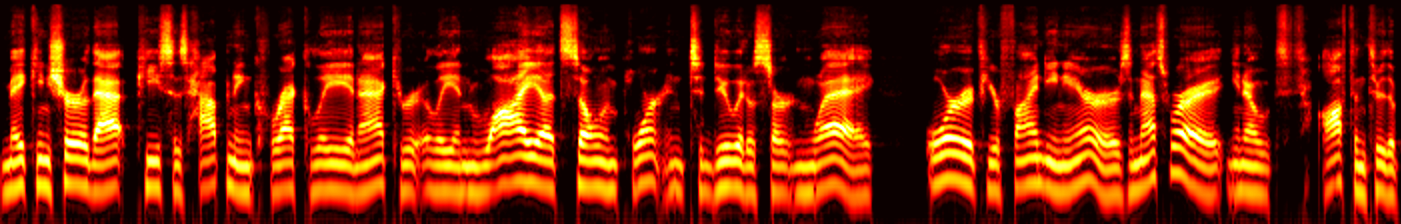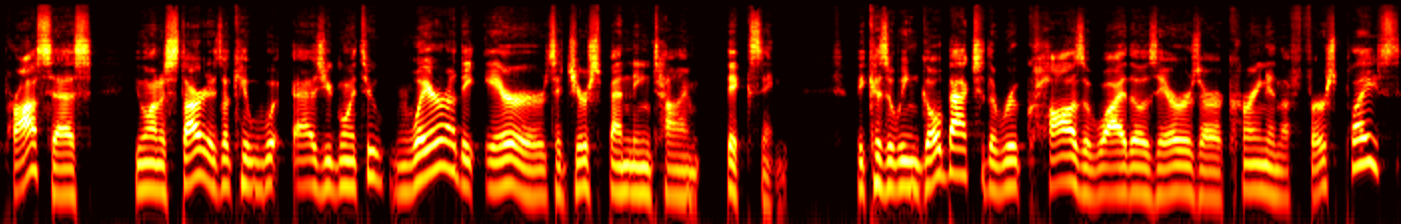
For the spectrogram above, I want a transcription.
making sure that piece is happening correctly and accurately, and why it's so important to do it a certain way. Or if you're finding errors, and that's where I, you know, often through the process, you want to start is okay, wh- as you're going through, where are the errors that you're spending time fixing? Because if we can go back to the root cause of why those errors are occurring in the first place,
